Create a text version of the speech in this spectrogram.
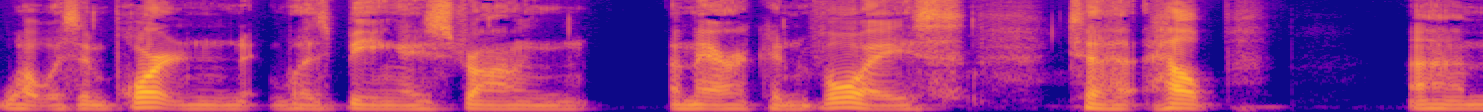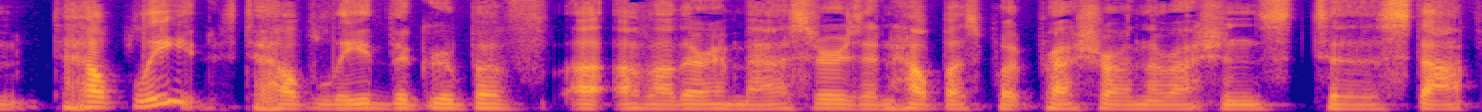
what was important was being a strong American voice to help um, to help lead, to help lead the group of uh, of other ambassadors and help us put pressure on the Russians to stop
